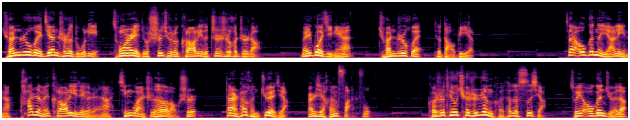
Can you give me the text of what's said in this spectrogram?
全知会坚持了独立，从而也就失去了克劳利的支持和指导。没过几年，全知会就倒闭了。在欧根的眼里呢，他认为克劳利这个人啊，尽管是他的老师，但是他很倔强。而且很反复，可是他又确实认可他的思想，所以欧根觉得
